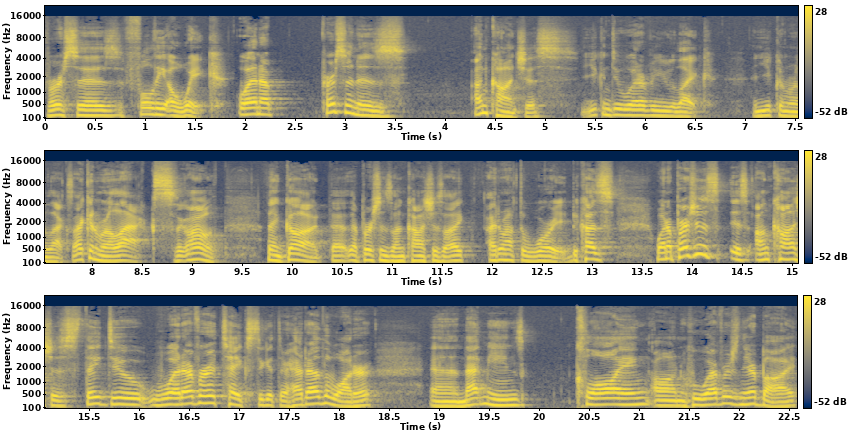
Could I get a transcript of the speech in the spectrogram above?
versus fully awake. When a person is unconscious, you can do whatever you like and you can relax. I can relax. Like, oh, thank God that that person's unconscious. I, I don't have to worry. Because when a person is unconscious, they do whatever it takes to get their head out of the water and that means clawing on whoever's nearby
